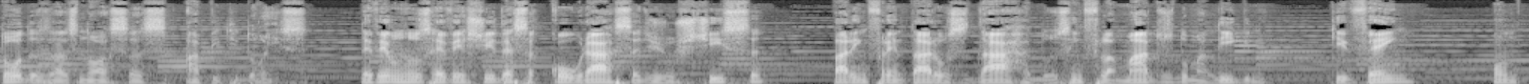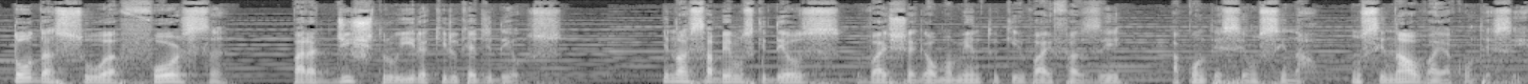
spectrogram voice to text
todas as nossas aptidões. Devemos nos revestir dessa couraça de justiça para enfrentar os dardos inflamados do maligno que vem com toda a sua força para destruir aquilo que é de Deus. E nós sabemos que Deus vai chegar o momento que vai fazer acontecer um sinal. Um sinal vai acontecer.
